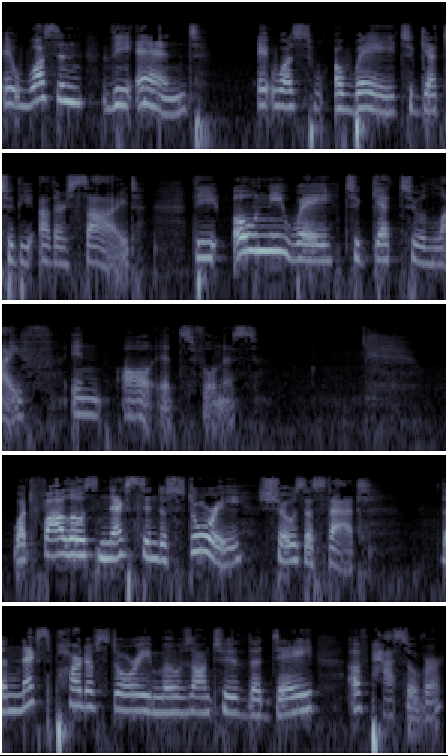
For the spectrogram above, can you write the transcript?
It wasn't the end, it was a way to get to the other side. The only way to get to life in all its fullness. What follows next in the story shows us that the next part of story moves on to the day of Passover.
